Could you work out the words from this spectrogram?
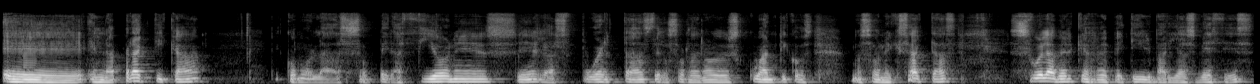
Eh, en la práctica, como las operaciones, eh, las puertas de los ordenadores cuánticos no son exactas, suele haber que repetir varias veces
